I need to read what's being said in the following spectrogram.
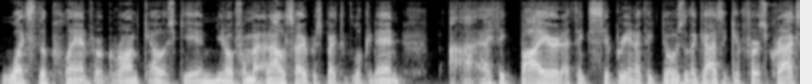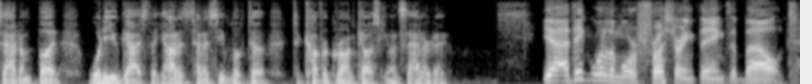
"What's the plan for Gronkowski?" And you know, from an outside perspective looking in, I, I, think Byard, I think Cyprien, I think those are the guys that get first cracks at him. But what do you guys think? How does Tennessee look to to cover Gronkowski on Saturday? Yeah, I think one of the more frustrating things about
